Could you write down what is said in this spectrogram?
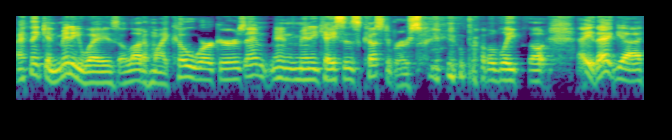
I think in many ways, a lot of my coworkers and in many cases, customers probably thought, hey, that guy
